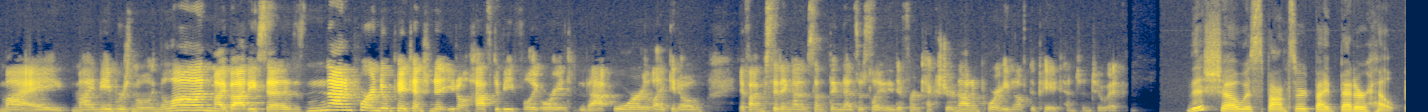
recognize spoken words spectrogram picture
my my neighbor's mowing the lawn. My body says not important don't pay attention to it. You don't have to be fully oriented to that. Or like you know if i'm sitting on something that's a slightly different texture not important you don't have to pay attention to it. This show is sponsored by betterhelp.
